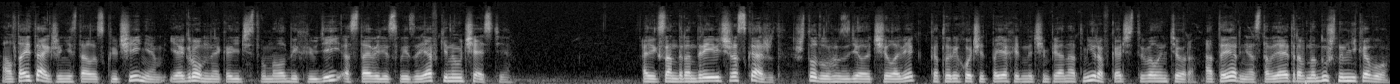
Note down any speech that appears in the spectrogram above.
Алтай также не стал исключением, и огромное количество молодых людей оставили свои заявки на участие. Александр Андреевич расскажет, что должен сделать человек, который хочет поехать на чемпионат мира в качестве волонтера. АТР не оставляет равнодушным никого.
